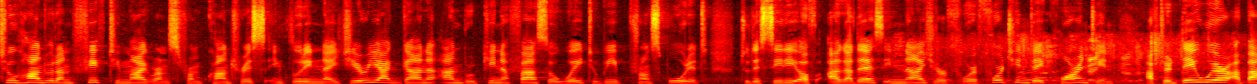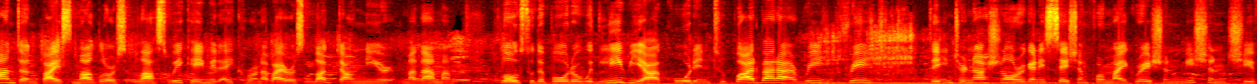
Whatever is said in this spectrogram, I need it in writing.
250 migrants from countries including Nigeria, Ghana and Burkina Faso wait to be transported to the city of Agadez in Niger for a 14-day quarantine after they were abandoned by smugglers last week amid a coronavirus lockdown near Madama, close to the border with Libya, according to Barbara Reed the International Organization for Migration mission chief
